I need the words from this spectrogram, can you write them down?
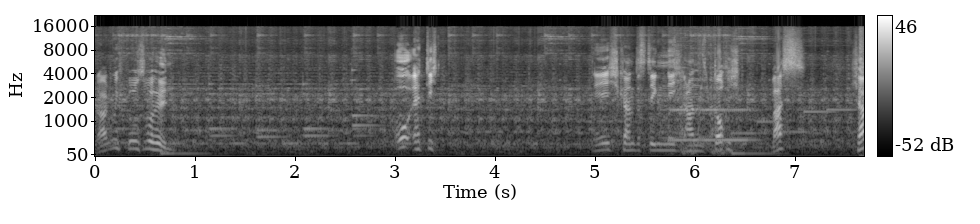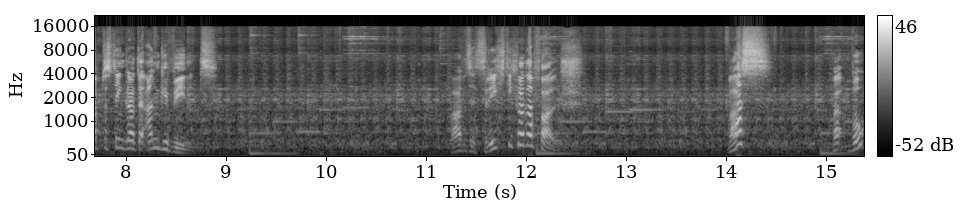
Frag mich bloß wohin. Oh, hätte ich... Nee, ich kann das Ding nicht an... Doch, ich... Was? Ich habe das Ding gerade angewählt. War das jetzt richtig oder falsch? Was? Wa wo?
